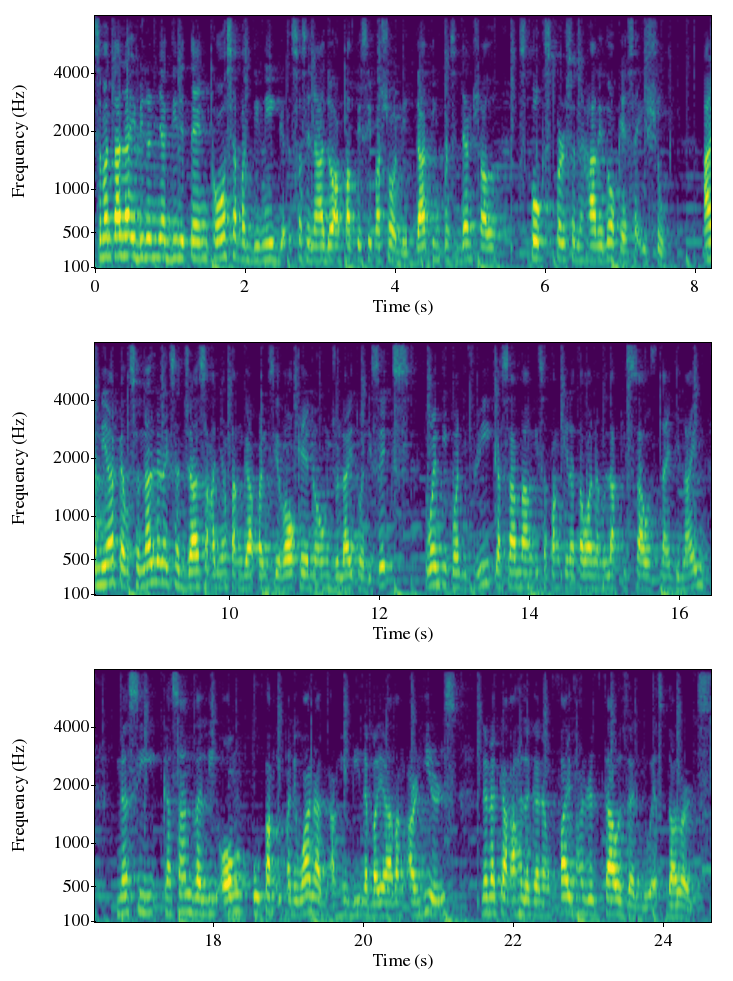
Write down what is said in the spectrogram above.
Samantala, ibinunyag din ni Tenko sa pagdinig sa Senado ang partisipasyon ni dating presidential spokesperson Harry Roque sa issue. Anya, personal na nagsadya sa kanyang tanggapan si Roque noong July 26, 2023 kasama ang isa pang kinatawan ng Lucky South 99 na si Cassandra Leong upang ipaliwanag ang hindi nabayarang arrears na nagkakahalaga ng 500,000 US dollars.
